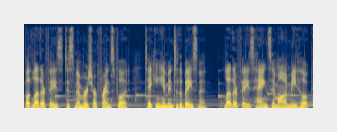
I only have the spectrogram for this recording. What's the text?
but Leatherface dismembers her friend's foot, taking him into the basement. Leatherface hangs him on a meat hook.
